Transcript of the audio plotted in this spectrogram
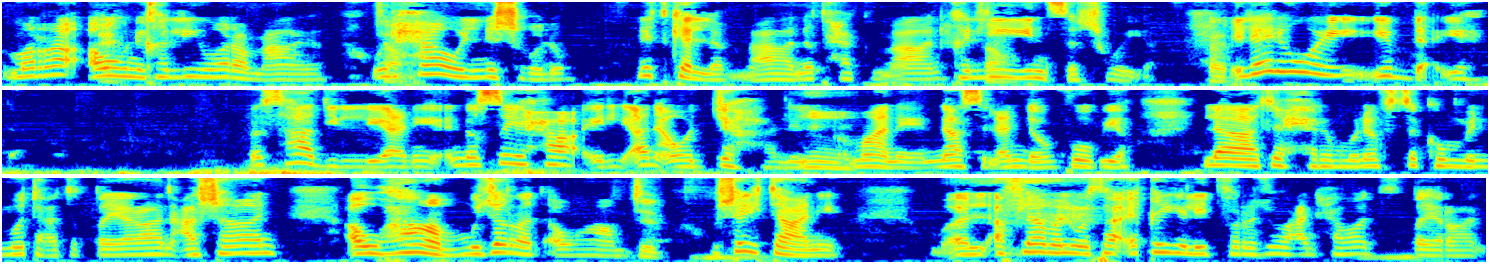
مرة أو إيه. نخليه ورا معانا ونحاول نشغله نتكلم معاه نضحك معاه نخليه تمام. ينسى شوية. إلين هو يبدأ يهدى بس هذه اللي يعني النصيحة اللي أنا أوجهها للأمانة الناس اللي عندهم فوبيا لا تحرموا نفسكم من متعة الطيران عشان أوهام مجرد أوهام. جد. وشيء تاني الأفلام الوثائقية اللي يتفرجوها عن حوادث الطيران.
